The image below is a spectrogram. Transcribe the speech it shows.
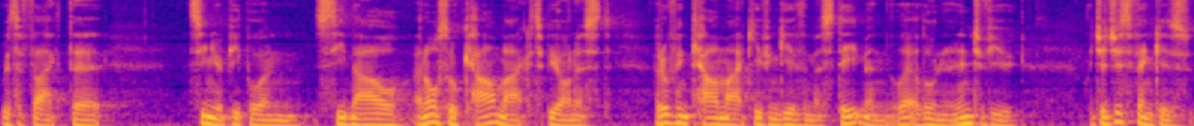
was the fact that senior people in CMAL and also CalMac, to be honest, I don't think CalMac even gave them a statement, let alone an interview, which I just think is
